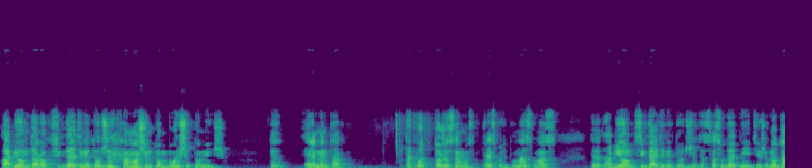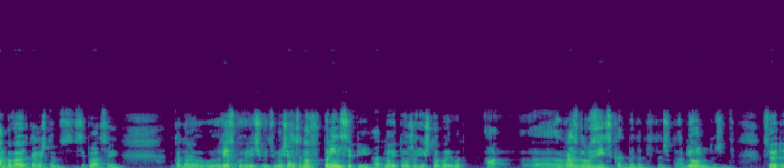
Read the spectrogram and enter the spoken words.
объем дорог всегда один и тот же, а машин то больше, то меньше. Это элементарно. Так вот, то же самое происходит у нас. У нас этот объем всегда один и тот же, сосуды одни и те же. Но там бывают, конечно, ситуации, которые резко увеличиваются, уменьшаются, но в принципе одно и то же. И чтобы вот а, э, разгрузить как бы этот значит, объем, значит, всю эту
